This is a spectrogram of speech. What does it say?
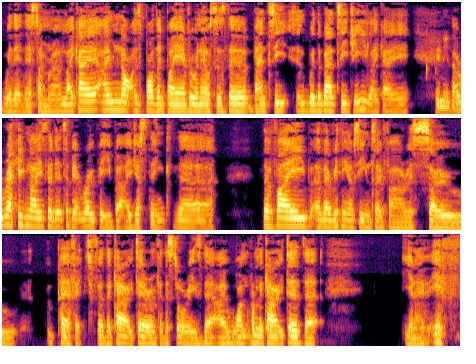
with it this time around. Like I I'm not as bothered by everyone else as the bad C with the bad CG. Like I I recognize that it's a bit ropey, but I just think the the vibe of everything I've seen so far is so perfect for the character and for the stories that I want from the character that you know, if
